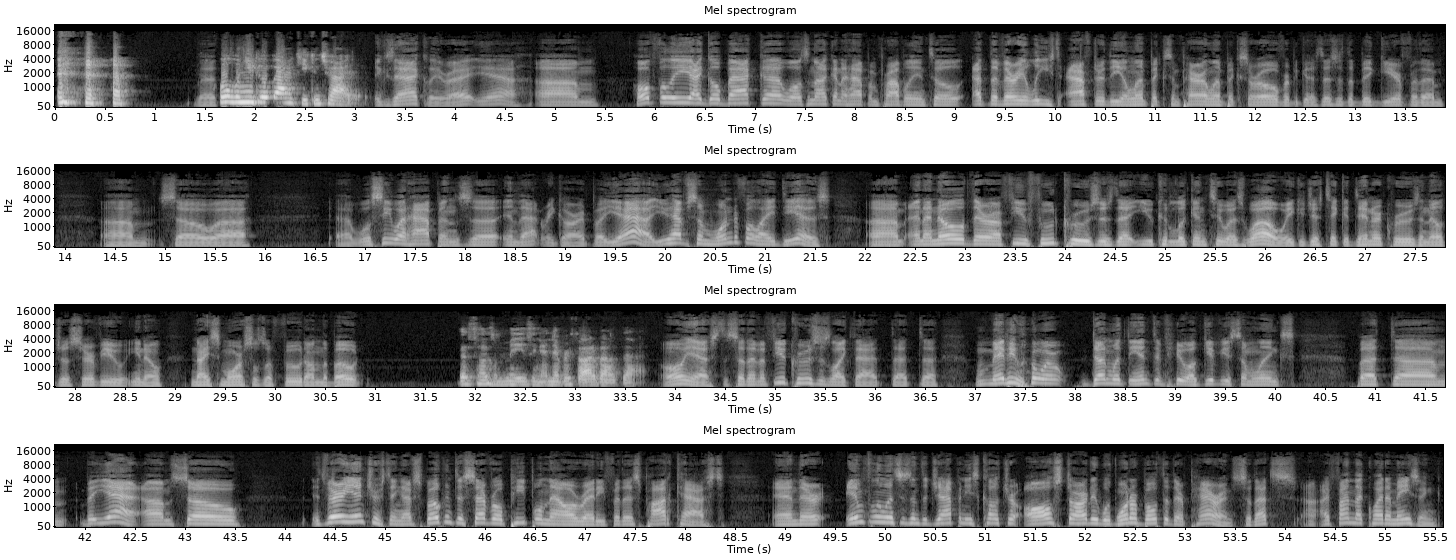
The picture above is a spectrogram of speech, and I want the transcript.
but, well, when you go back, you can try it. Exactly right. Yeah. Um, hopefully, I go back. Uh, well, it's not going to happen probably until at the very least after the Olympics and Paralympics are over because this is the big year for them. Um, so. Uh, uh, we'll see what happens uh, in that regard. But yeah, you have some wonderful ideas. Um, and I know there are a few food cruises that you could look into as well, where you could just take a dinner cruise and they'll just serve you, you know, nice morsels of food on the boat. That sounds amazing. I never thought about that. Oh yes, so they have a few cruises like that. That uh, maybe when we're done with the interview, I'll give you some links. But um, but yeah, um, so it's very interesting. I've spoken to several people now already for this podcast, and their influences into Japanese culture all started with one or both of their parents. So that's I find that quite amazing.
